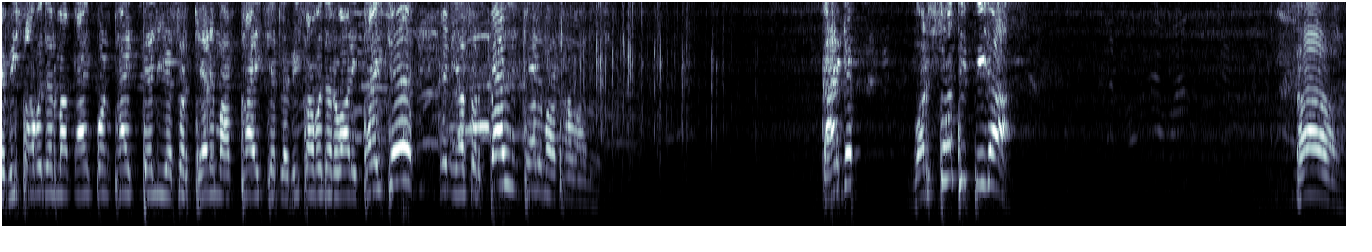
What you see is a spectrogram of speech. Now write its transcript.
કે વિસાવદરમાં કાંઈ પણ થાય પહેલી અસર ઘેડમાં જ થાય છે, એટલે વિસાવદર વાળી થાય છે, એની અસર પહેલી ઘેડમાં થવાની છે. કારણ કે વર્ષોથી પીડા. હા.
